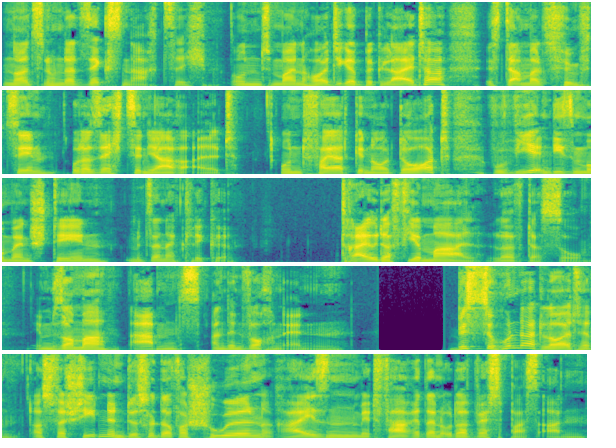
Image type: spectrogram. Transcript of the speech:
1986 und mein heutiger Begleiter ist damals 15 oder 16 Jahre alt und feiert genau dort, wo wir in diesem Moment stehen, mit seiner Clique. Drei oder vier Mal läuft das so im Sommer, abends, an den Wochenenden. Bis zu 100 Leute aus verschiedenen Düsseldorfer Schulen reisen mit Fahrrädern oder Vespas an,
